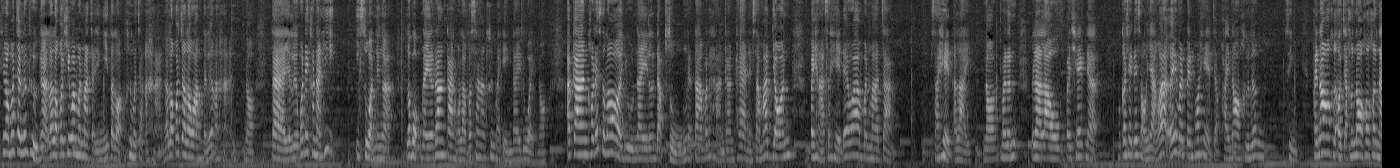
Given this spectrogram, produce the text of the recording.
ที่เรามักจะนึกถึงอะ่ะแล้วเราก็คิดว่ามันมาจากอย่างนี้ตลอดก็คือมาจากอาหาร แล้วเราก็จะระวังแต่เรื่องอาหารเนาะแต่อย่าลืมว่าในขณะที่อีกส่วนหนึ่งอะระบบในร่างกายของเราก็สร้างขึ้นมาเองได้ด้วยเนาะอาการคอเลสเตอรอลอยู่ในระดับสูงเนี่ยตามมาตรฐานการแพทย์เนี่ยสามารถย้อนไปหาสาเหตุได้ว่ามันมาจากสาเหตุอะไรเนาะเพราะนั้นเวลาเราไปเช็คเนี่ยมันก็เช็คได้ 2ออย่างว่าเอ้ยมันเป็นเพราะเหตุจากภายนอกคือเรื่องสิ่ง ภายนอกก็คือเอาจากข้างนอกเข้าข้างใน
